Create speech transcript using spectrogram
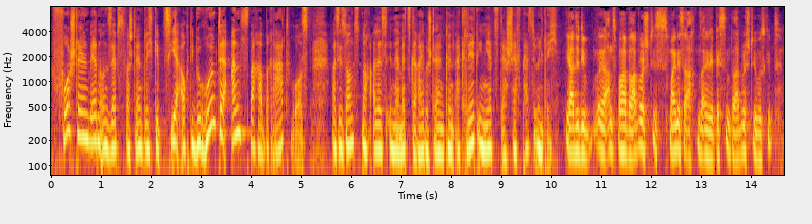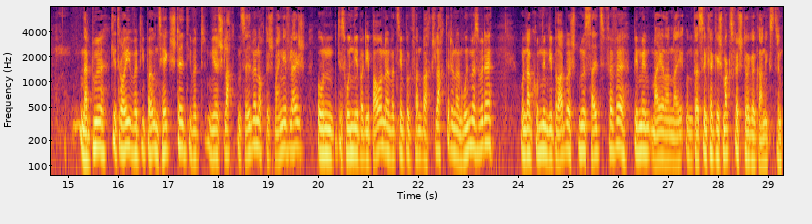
vorstellen werden. Und selbstverständlich gibt's hier auch die berühmte Ansbacher Bratwurst. Was Sie sonst noch alles in der Metzgerei bestellen können, erklärt Ihnen jetzt der Chef persönlich. Ja, also die äh, Ansbacher Bratwurst ist meines Erachtens eine der besten Bratwürste, die es gibt naturgetreu wird die bei uns hergestellt. Die wird, wir schlachten selber noch das Schweinefleisch und das holen wir bei den Bauern. Dann wird es in Burg-Vanbach geschlachtet und dann holen wir es wieder. Und dann kommt in die Bratwurst nur Salz, Pfeffer, Piment, Majoran rein. Und da sind keine Geschmacksverstärker, gar nichts drin.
